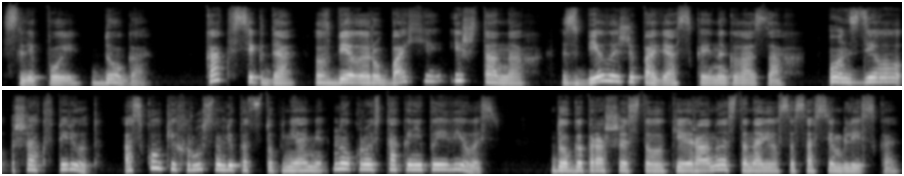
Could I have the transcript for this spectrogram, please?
слепой Дога. Как всегда, в белой рубахе и штанах, с белой же повязкой на глазах. Он сделал шаг вперед. Осколки хрустнули под ступнями, но кровь так и не появилась. Дога прошествовал Кейрану и остановился совсем близко.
